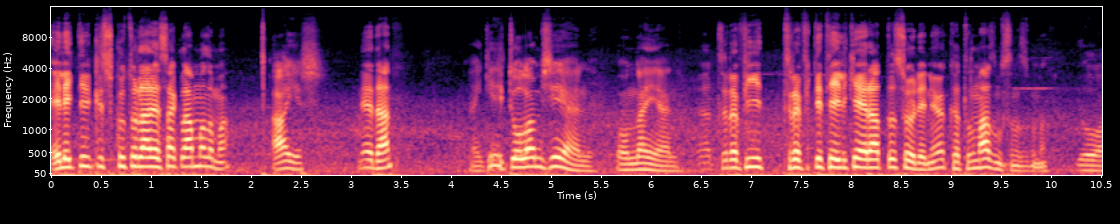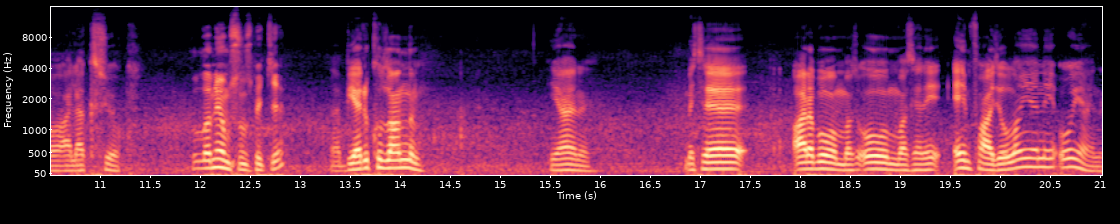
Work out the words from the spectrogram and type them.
Elektrikli scooterlar yasaklanmalı mı? Hayır. Neden? Yani gerekli olan bir şey yani. Ondan yani. Ya, trafiği, trafikte tehlike yarattığı söyleniyor. Katılmaz mısınız buna? Yo alakası yok. Kullanıyor musunuz peki? Ya bir yarı kullandım. Yani. Mesela araba olmaz, o olmaz. Yani en faydalı olan yani o yani.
